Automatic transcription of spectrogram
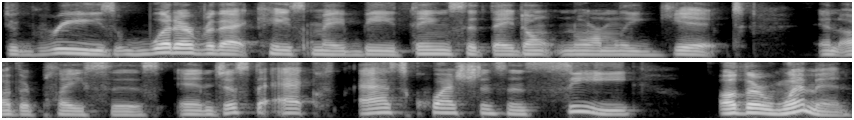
degrees, whatever that case may be, things that they don't normally get in other places and just to ask, ask questions and see other women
